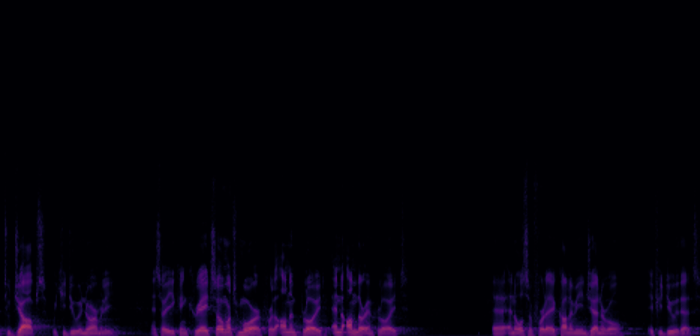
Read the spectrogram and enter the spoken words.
to jobs, which you do normally. And so you can create so much more for the unemployed and the underemployed, uh, and also for the economy in general, if you do that.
